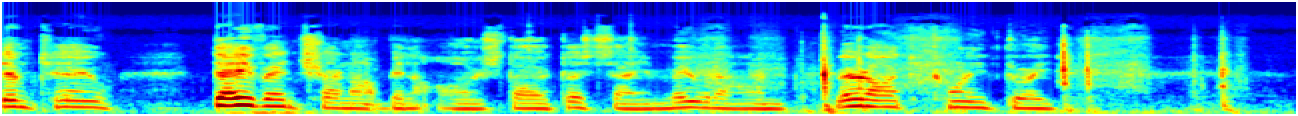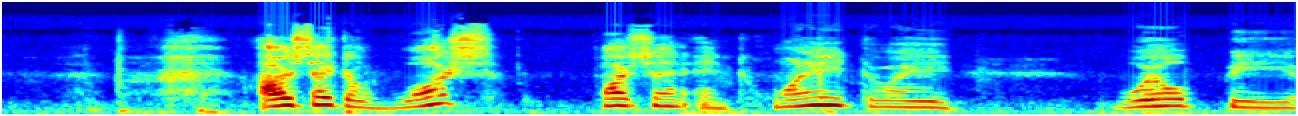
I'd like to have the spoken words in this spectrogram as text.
them two. David should not been an All Star. Just saying. Moving on. Moving on to 23. I would say the worst person in 23 will be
